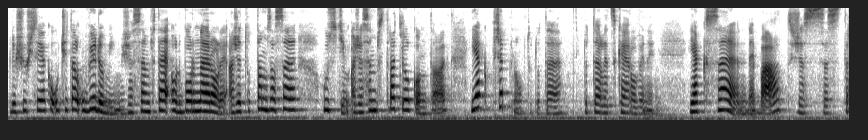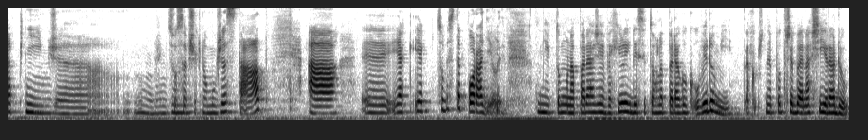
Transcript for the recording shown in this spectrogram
když už si jako učitel uvědomím, že jsem v té odborné roli a že to tam zase hustím a že jsem ztratil kontakt, jak přepnout do té, do té lidské roviny. Jak se nebát, že se strapním, že hm, vím, co se mhm. všechno může stát a Eh, jak, jak, co byste poradili? Mně k tomu napadá, že ve chvíli, kdy si tohle pedagog uvědomí, tak už nepotřebuje naší radu.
